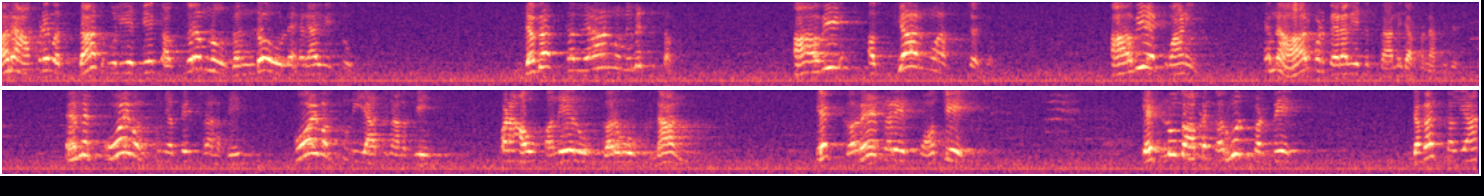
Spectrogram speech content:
અને આપણે બધા જ બોલીએ છીએ કે અક્રમ નો ઝંડો લહેરાવીશું. જગત કલ્યાણનું નિમિત્ત આવી અગિયારમું આશ્ચર્ય. આવી એક વાણી. એમને હાર પણ પહેરાવીએ તો સામે જ આપણને આપી દેશે એમને કોઈ વસ્તુની અપેક્ષા નથી, કોઈ વસ્તુની યાચના નથી. પણ આવું અનેરું ગરવું જ્ઞાન. એ ઘરે ઘરે પહોંચે એટલું તો આપણે કરવું જ પડશે. જગત કલ્યાણ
